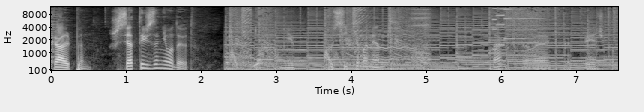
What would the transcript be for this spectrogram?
Скальпен. 60 тысяч за него дают. Не пустите момент. Так, давай копеечку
